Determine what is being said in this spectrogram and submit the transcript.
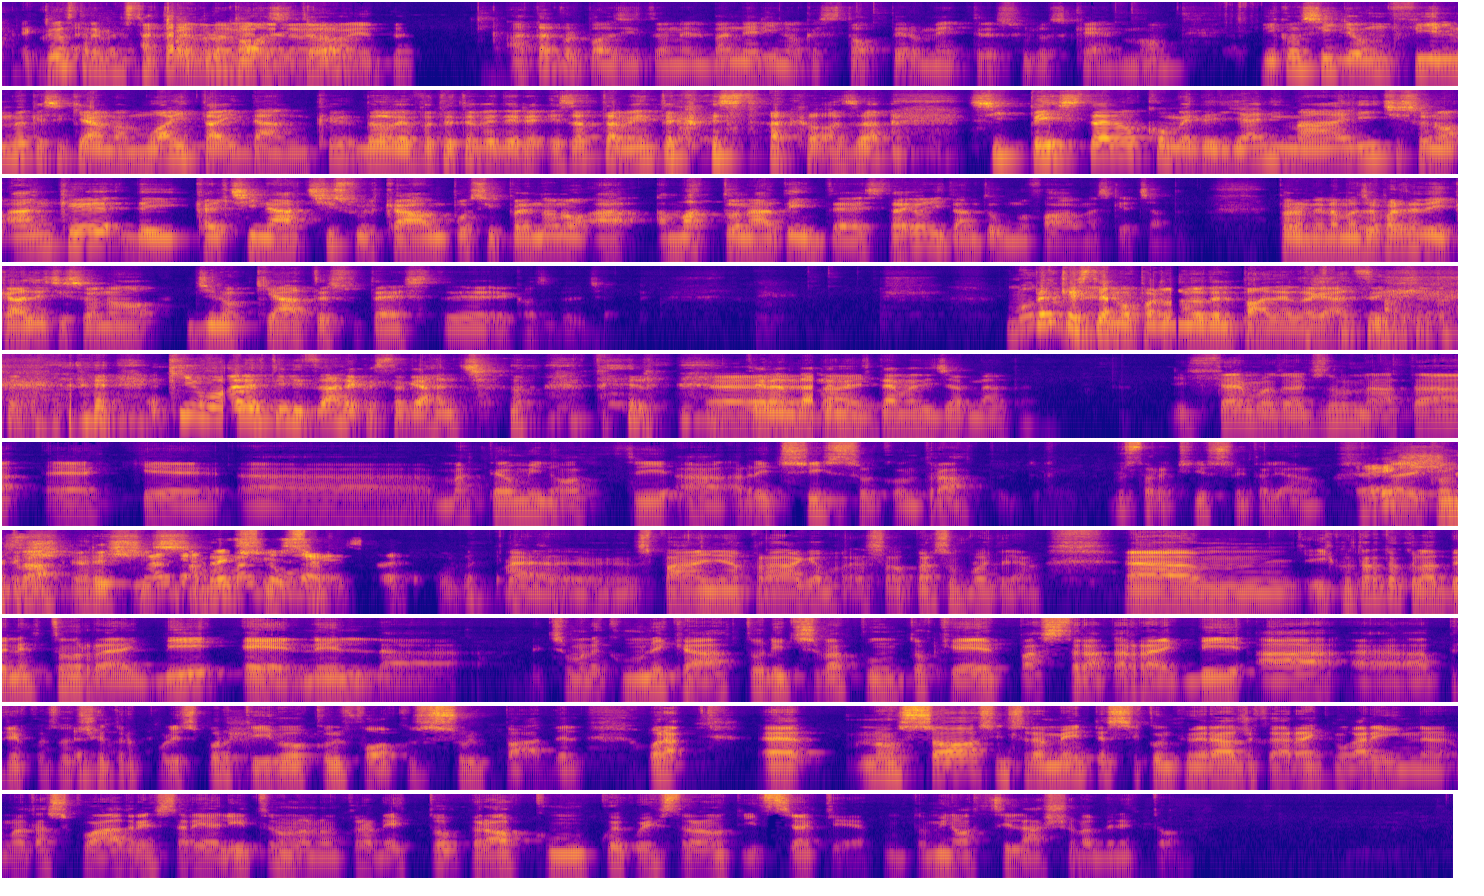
E questo sarebbe a tal proposito, a tal proposito, nel bannerino che sto per mettere sullo schermo, vi consiglio un film che si chiama Muay Thai Dunk, dove potete vedere esattamente questa cosa. Si pestano come degli animali, ci sono anche dei calcinacci sul campo, si prendono a, a mattonate in testa e ogni tanto uno fa una schiacciata. Però nella maggior parte dei casi ci sono ginocchiate su teste e cose del genere. Molto Perché bene. stiamo parlando del padel, ragazzi? Chi vuole utilizzare questo gancio per, eh, per andare dai. nel tema di giornata? Il tema della giornata è che uh, Matteo Minozzi ha recisso il contratto giusto? Recisso in italiano? Eh, il contratto recisso, recisso. Eh, Spagna, Praga ho perso un po' italiano. Um, il contratto con la Benetton Rugby e nel diciamo, nel comunicato diceva appunto che passerà dal rugby a, a aprire questo esatto. centro polisportivo col focus sul paddle. Ora, eh, non so sinceramente se continuerà a giocare a rugby magari in un'altra squadra in Serie Elite, non l'hanno ancora detto, però comunque questa è la notizia che appunto Minozzi lascia la Benetton.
